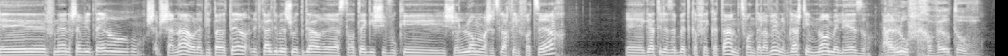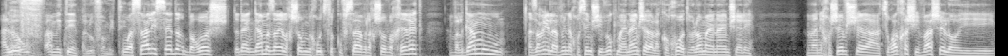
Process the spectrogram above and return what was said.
אה, לפני, אני חושב יותר, אני חושב שנה, אולי טיפה יותר, נתקלתי באיזשהו אתגר אה, אסטרטגי שיווקי שלא ממש הצלחתי לפצח. אה, הגעתי לאיזה בית קפה קטן בצפון תל אביב, נפגשתי עם נועם אליעזר, האלוף, חבר טוב. אלוף אמיתי. אלוף אמיתי. הוא עשה לי סדר בראש, אתה יודע, גם עזר לי לחשוב מחוץ לקופסה ולחשוב אחרת, אבל גם הוא עזר לי להבין איך עושים שיווק מהעיניים של הלקוחות ולא מהעיניים שלי. ואני חושב שהצורת חשיבה שלו היא...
